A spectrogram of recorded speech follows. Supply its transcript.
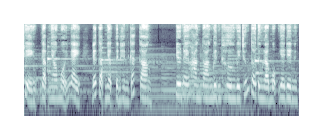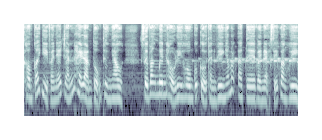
chuyện, gặp nhau mỗi ngày để cập nhật tình hình các con. Điều này hoàn toàn bình thường vì chúng tôi từng là một gia đình không có gì phải né tránh hay làm tổn thương nhau. Sự văn minh, hậu ly hôn của cựu thành viên nhóm HAT và nhạc sĩ Quang Huy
